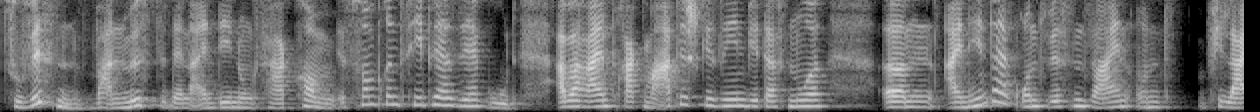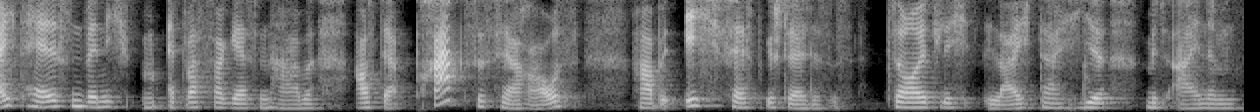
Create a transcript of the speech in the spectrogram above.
zu wissen, wann müsste denn ein Dehnungshaar kommen, ist vom Prinzip her sehr gut. Aber rein pragmatisch gesehen wird das nur ähm, ein Hintergrundwissen sein und vielleicht helfen, wenn ich etwas vergessen habe. Aus der Praxis heraus habe ich festgestellt, es ist deutlich leichter hier mit einem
